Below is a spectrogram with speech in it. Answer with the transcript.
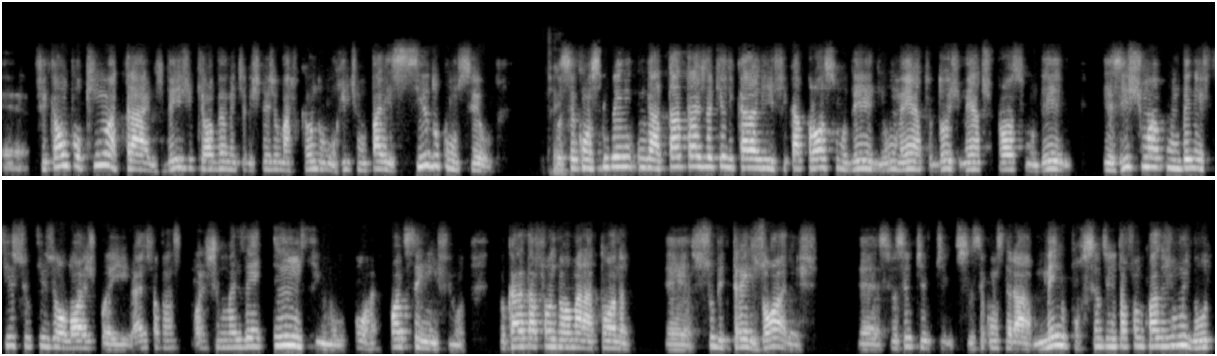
é, ficar um pouquinho atrás, desde que, obviamente, ele esteja marcando um ritmo parecido com o seu, Sim. você consiga engatar atrás daquele cara ali, ficar próximo dele, um metro, dois metros próximo dele, existe uma, um benefício fisiológico aí. Aí você fala assim, mas é ínfimo. Porra, pode ser ínfimo. O cara está falando de uma maratona é, sub três horas, é, se, você, se você considerar meio por cento, a gente está falando quase de um minuto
